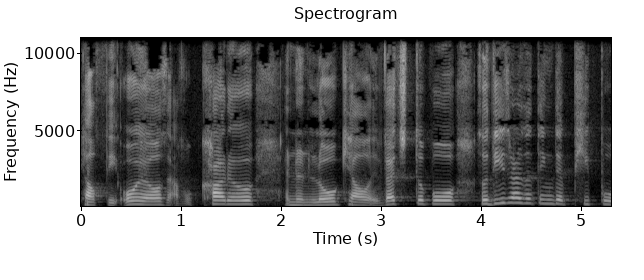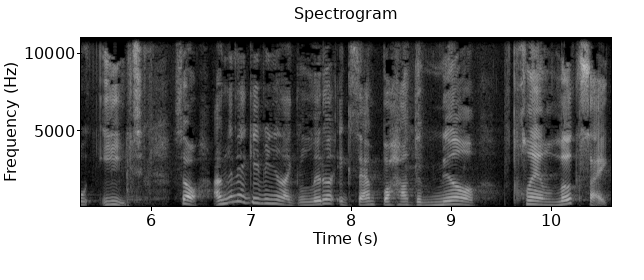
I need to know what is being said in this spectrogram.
healthy oils, avocado, and then low calorie vegetable. So these are the things that people eat. So I'm gonna give you like little example how the meal plan looks like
